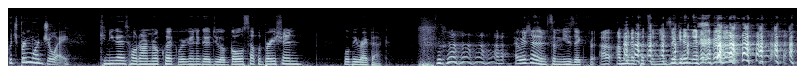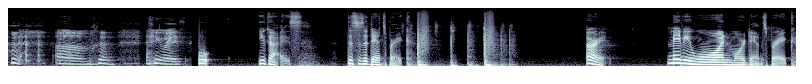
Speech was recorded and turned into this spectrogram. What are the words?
which bring more joy. Can you guys hold on real quick? We're gonna go do a goal celebration. We'll be right back. I wish I had some music for. I, I'm gonna put some music in there. um. Anyways, you guys, this is a dance break. All right, maybe one more dance break.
